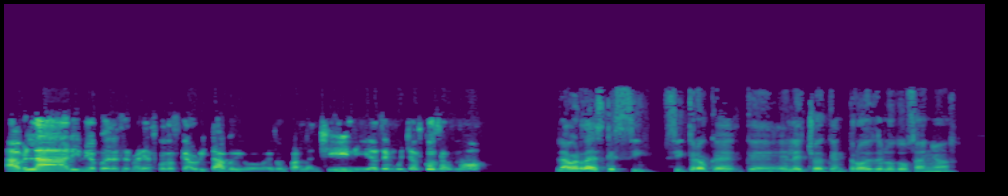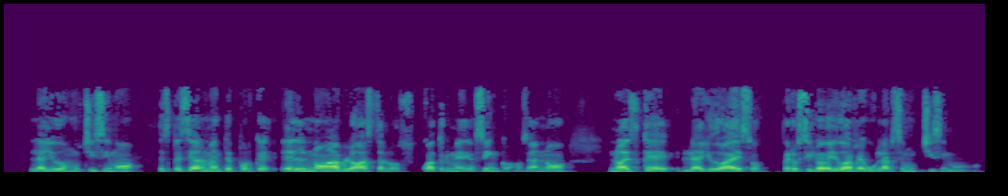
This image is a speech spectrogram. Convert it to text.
hablar y no iba a poder hacer varias cosas que ahorita, digo, es un parlanchín y hace muchas cosas, ¿no? La verdad es que sí, sí creo que, que, el hecho de que entró desde los dos años le ayudó muchísimo, especialmente porque él no habló hasta los cuatro y medio, cinco, o sea, no, no es que le ayudó a eso, pero sí lo ayudó a regularse muchísimo.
